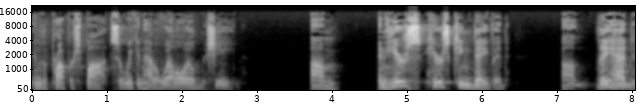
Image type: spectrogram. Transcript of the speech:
into the proper spot so we can have a well oiled machine. Um, and here's, here's King David. um, they had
